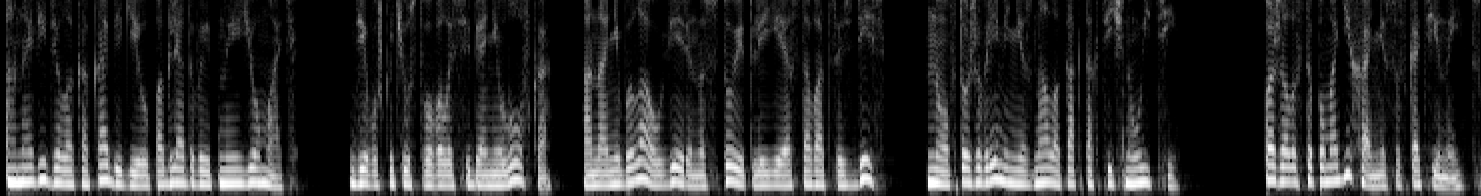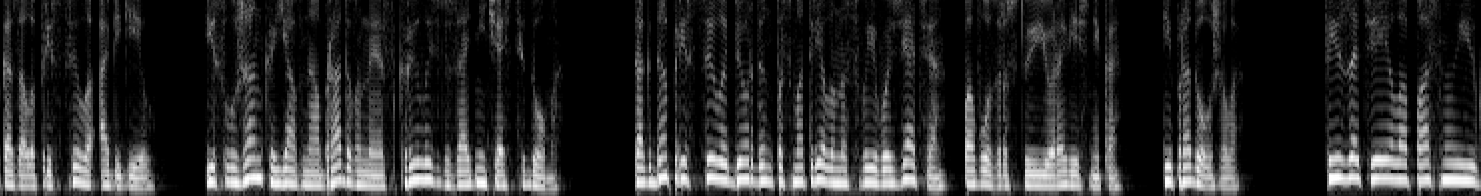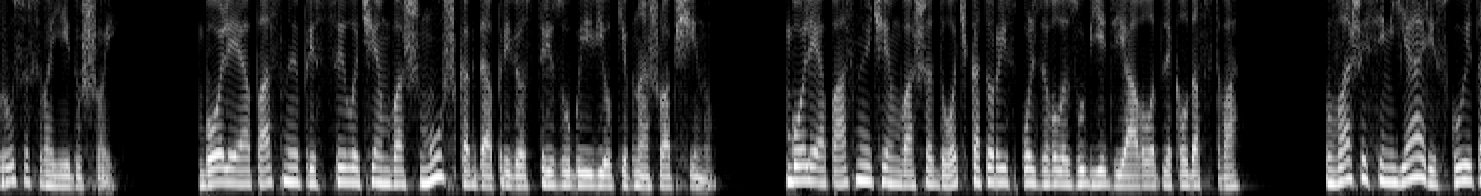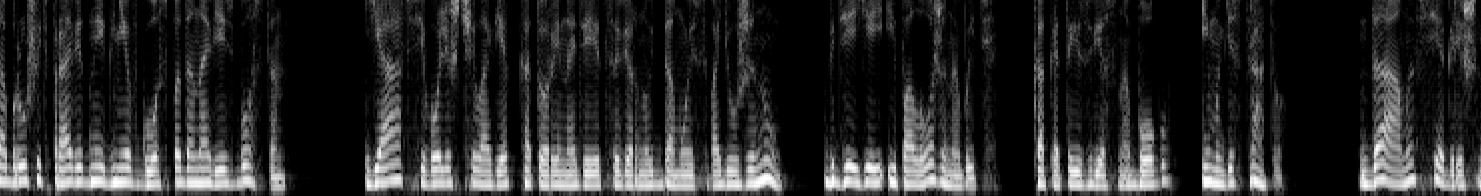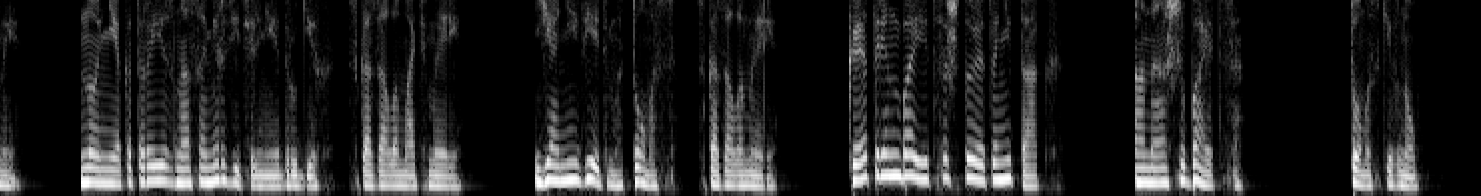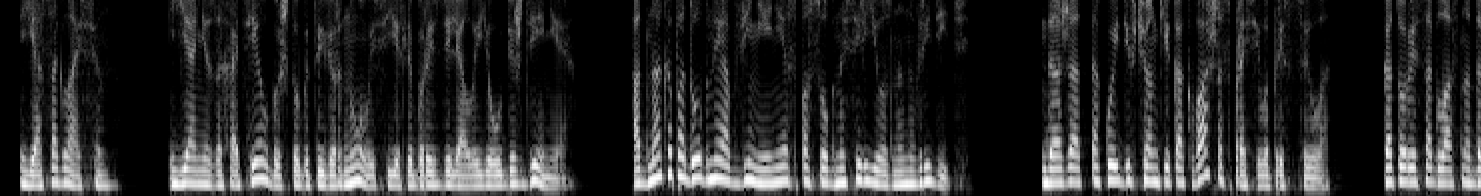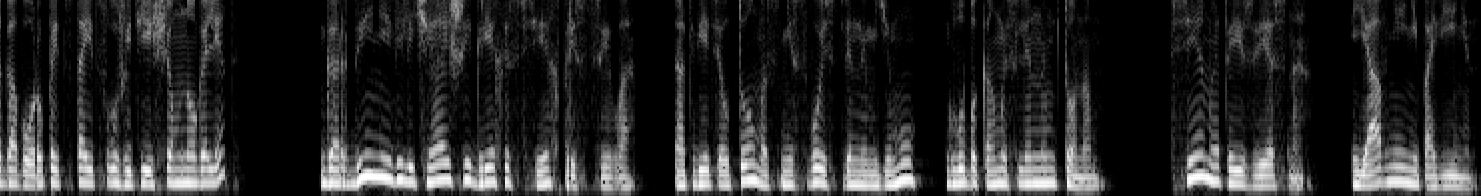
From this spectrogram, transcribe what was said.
Она видела, как Абигейл поглядывает на ее мать. Девушка чувствовала себя неловко, она не была уверена, стоит ли ей оставаться здесь, но в то же время не знала, как тактично уйти. «Пожалуйста, помоги Ханне со скотиной», — сказала Присцилла Абигейл и служанка, явно обрадованная, скрылась в задней части дома. Тогда Присцилла Бёрден посмотрела на своего зятя, по возрасту ее ровесника, и продолжила. «Ты затеял опасную игру со своей душой. Более опасную, Присцилла, чем ваш муж, когда привез трезубые вилки в нашу общину. Более опасную, чем ваша дочь, которая использовала зубья дьявола для колдовства. Ваша семья рискует обрушить праведный гнев Господа на весь Бостон. Я всего лишь человек, который надеется вернуть домой свою жену, где ей и положено быть, как это известно Богу и магистрату. Да, мы все грешны, но некоторые из нас омерзительнее других, сказала мать Мэри. Я не ведьма, Томас, сказала Мэри. Кэтрин боится, что это не так. Она ошибается. Томас кивнул. Я согласен. Я не захотел бы, чтобы ты вернулась, если бы разделял ее убеждения. Однако подобные обвинения способны серьезно навредить. Даже от такой девчонки, как ваша, спросила Присцилла, которой, согласно договору, предстоит служить еще много лет? Гордыня — величайший грех из всех, Присцилла, ответил Томас несвойственным ему глубокомысленным тоном. Всем это известно. Я в ней не повинен.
